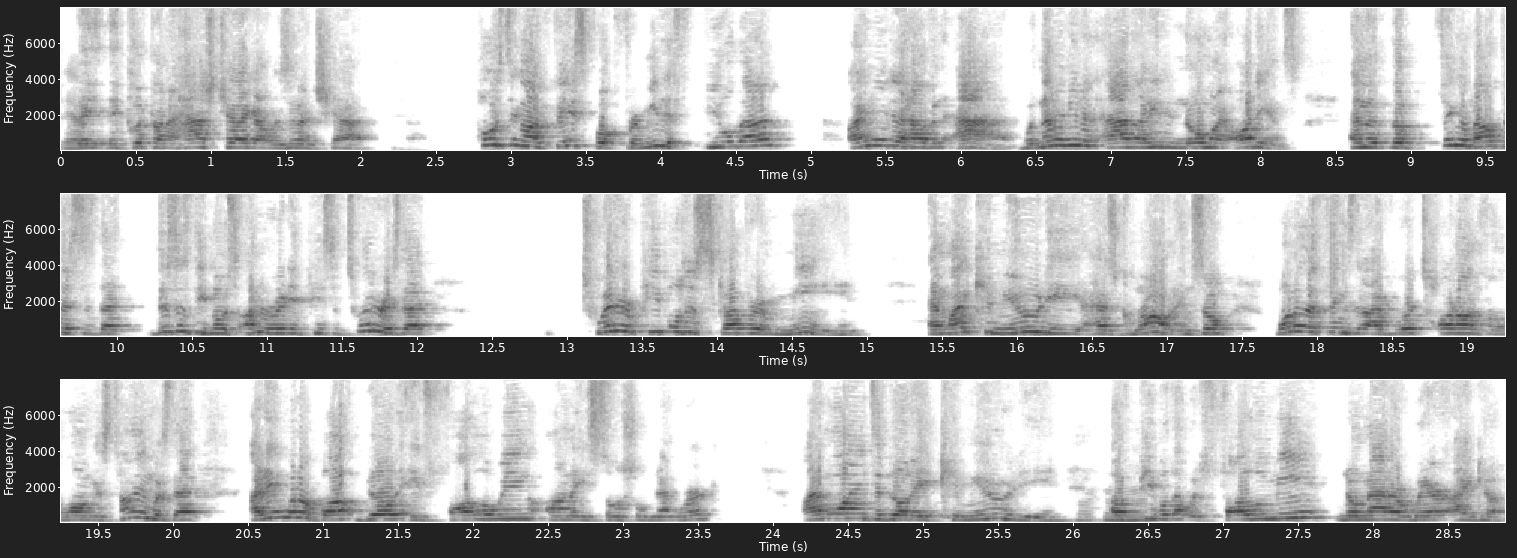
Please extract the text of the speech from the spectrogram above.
Yeah. They, they clicked on a hashtag, I was in a chat. Posting on Facebook, for me to feel that, I need to have an ad. But then I need an ad, I need to know my audience. And the, the thing about this is that this is the most underrated piece of Twitter is that Twitter people discover me and my community has grown. And so one of the things that I've worked hard on for the longest time was that I didn't want to build a following on a social network. I wanted to build a community mm-hmm. of people that would follow me no matter where I go.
